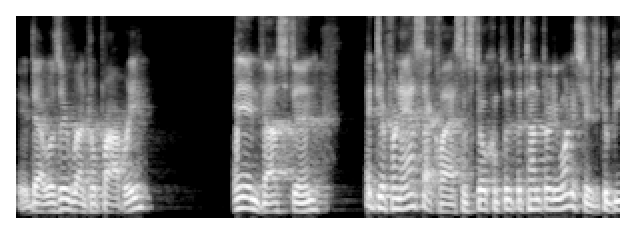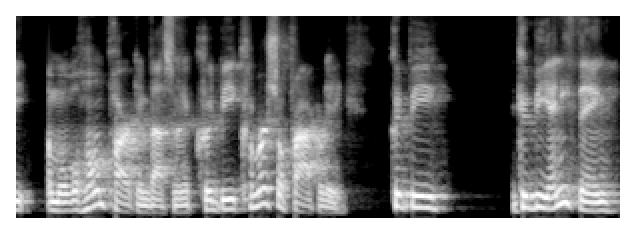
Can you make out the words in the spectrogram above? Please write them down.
that was a rental property and invest in a different asset class and still complete the 1031 exchange. It could be a mobile home park investment. It could be commercial property. It could be it could be anything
